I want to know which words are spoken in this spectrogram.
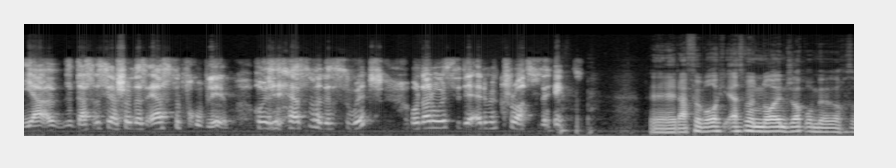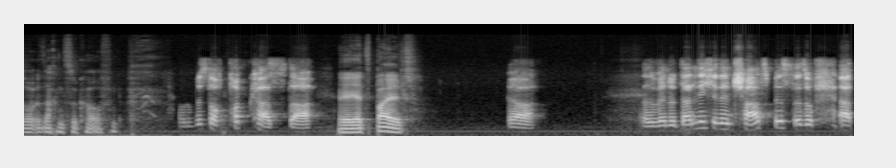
Ja, das ist ja schon das erste Problem. Hol dir erstmal eine Switch und dann holst du dir Animal Crossing. Äh, dafür brauche ich erstmal einen neuen Job, um mir noch so Sachen zu kaufen. Aber du bist doch Podcast-Star. Äh, jetzt bald. Ja. Also wenn du dann nicht in den Charts bist, also äh,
